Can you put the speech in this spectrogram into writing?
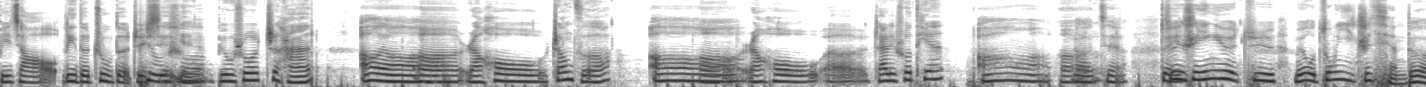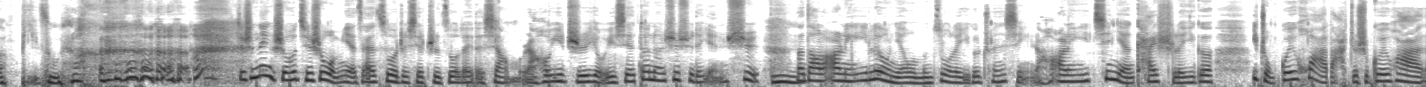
比较立得住的这些演员，比如说志涵，哦，呃，然后张泽，哦。嗯，，然后呃翟立说天，哦，呃了解。对所以是音乐剧没有综艺之前的鼻祖，是吧？就是那个时候，其实我们也在做这些制作类的项目，然后一直有一些断断续续的延续。嗯那到了二零一六年，我们做了一个春醒，然后二零一七年开始了一个一种规划吧，就是规划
